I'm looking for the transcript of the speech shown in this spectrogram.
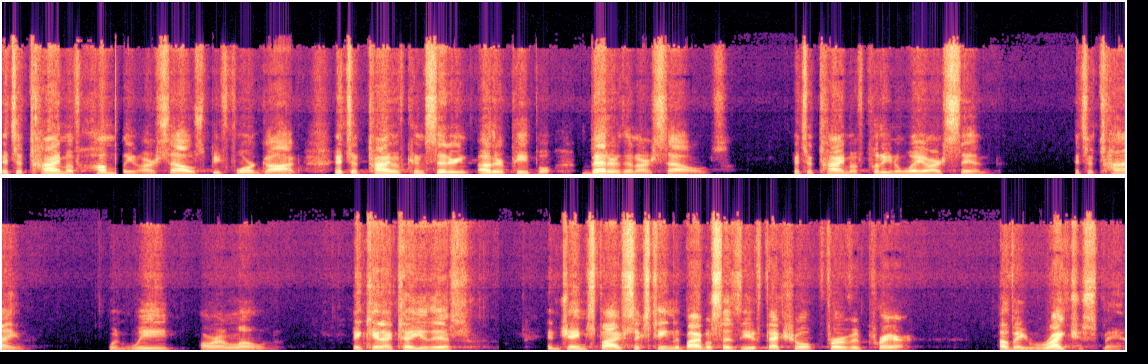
It's a time of humbling ourselves before God. It's a time of considering other people better than ourselves. It's a time of putting away our sin. It's a time when we are alone. And can I tell you this? In James 5 16, the Bible says, The effectual, fervent prayer of a righteous man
